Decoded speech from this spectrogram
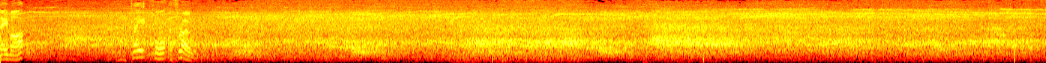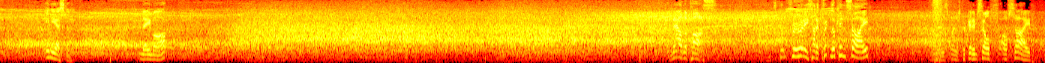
Neymar. And the play for a throw. Iniesta. Neymar. Now the pass. He's come through he's had a quick look inside. And he's managed to get himself offside.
